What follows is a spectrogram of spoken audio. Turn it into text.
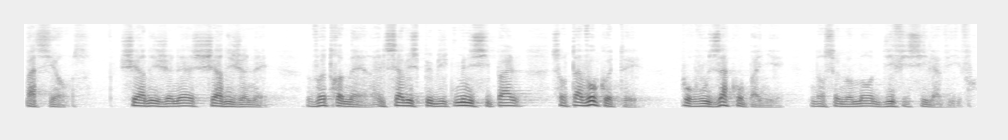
patience. Chers Dijonnaises, chers Dijonnais, votre maire et le service public municipal sont à vos côtés pour vous accompagner dans ce moment difficile à vivre.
